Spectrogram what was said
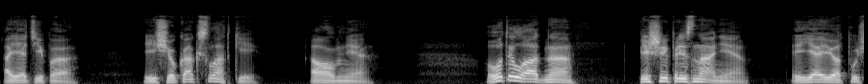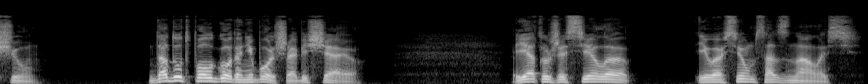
А я типа, еще как сладкий. А он мне, вот и ладно, пиши признание, и я ее отпущу. Дадут полгода, не больше, обещаю. Я тут же села и во всем созналась.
